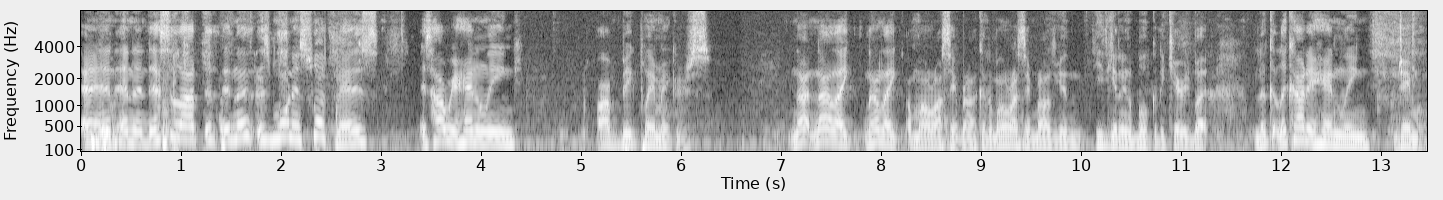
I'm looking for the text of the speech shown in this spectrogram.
And, and and that's a lot. And that's, it's more than Swift, man. It's it's how we're handling our big playmakers. Not not like not like Amon Ross St. Brown because Amon Ross St. Brown's getting he's getting the bulk of the carries, but look look how they're handling JMO.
